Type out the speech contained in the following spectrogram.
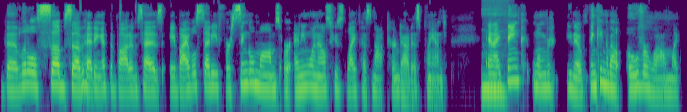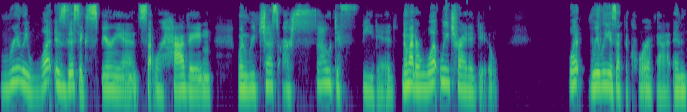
the little sub subheading at the bottom says a Bible study for single moms or anyone else whose life has not turned out as planned. And I Mm. think when we're, you know, thinking about overwhelm, like really, what is this experience that we're having when we just are so defeated, no matter what we try to do? What really is at the core of that? And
